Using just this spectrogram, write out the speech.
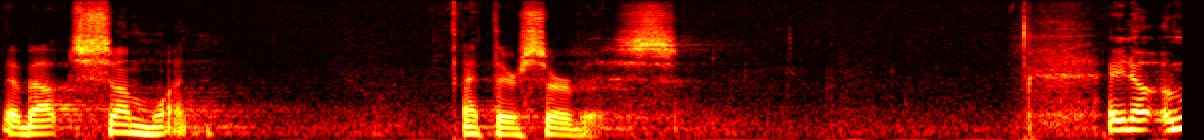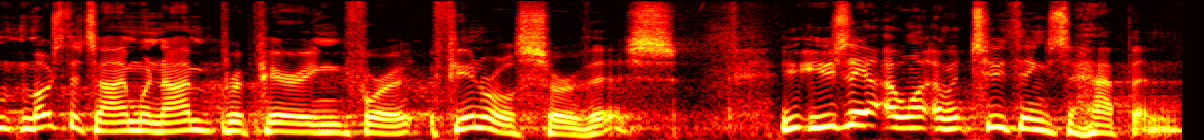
about someone at their service. You know, most of the time when I'm preparing for a funeral service, usually I want, I want two things to happen.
